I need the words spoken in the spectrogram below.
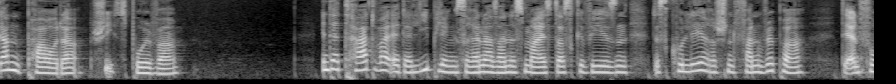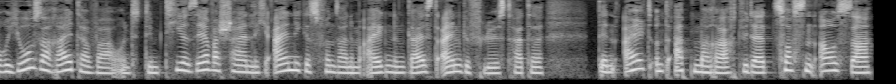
Gunpowder, Schießpulver. In der Tat war er der Lieblingsrenner seines Meisters gewesen, des cholerischen Van Ripper, der ein furioser Reiter war und dem Tier sehr wahrscheinlich einiges von seinem eigenen Geist eingeflößt hatte, denn alt und abmaracht, wie der Zossen aussah,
